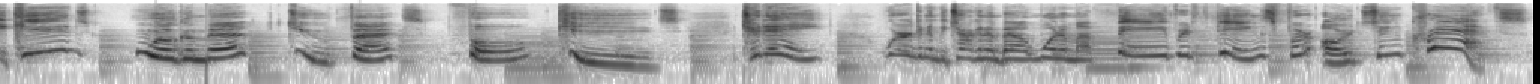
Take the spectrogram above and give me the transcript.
Hey kids, welcome back to Facts for Kids. Today, we're going to be talking about one of my favorite things for arts and crafts.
